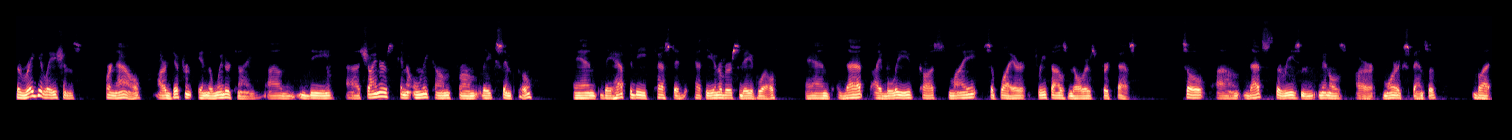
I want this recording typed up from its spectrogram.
the regulations for now are different in the wintertime. Um, the uh, shiners can only come from Lake Simcoe, and they have to be tested at the University of Guelph. And that, I believe, costs my supplier $3,000 per test. So um, that's the reason minnows are more expensive. But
